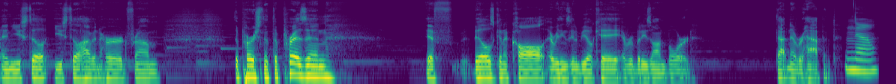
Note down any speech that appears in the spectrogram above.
and you still you still haven't heard from the person at the prison if Bill's going to call, everything's going to be okay, everybody's on board. That never happened. No,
